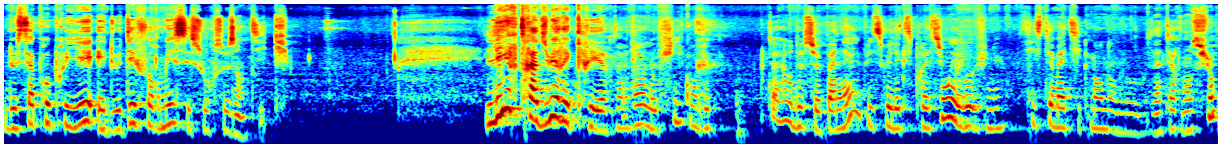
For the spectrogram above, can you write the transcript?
de s'approprier et de déformer ses sources antiques. Lire, traduire, écrire, le fil de ce panel, puisque l'expression est revenue systématiquement dans nos interventions.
